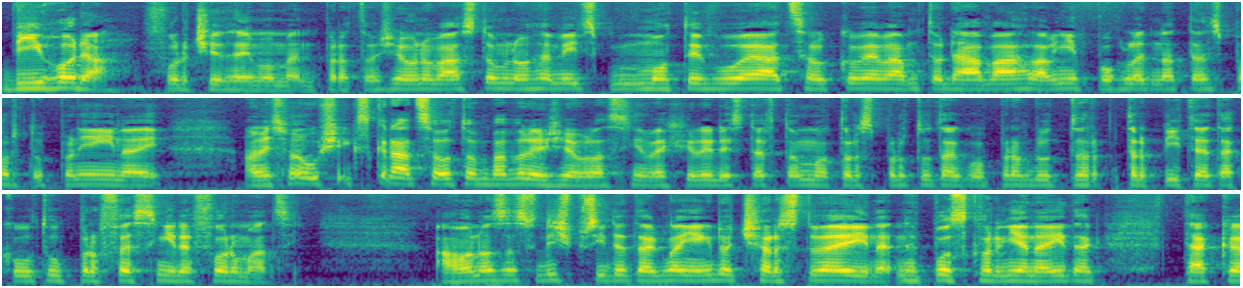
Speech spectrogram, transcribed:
výhoda v určitý moment, protože ono vás to mnohem víc motivuje a celkově vám to dává hlavně pohled na ten sport úplně jiný. A my jsme už xkrát se o tom bavili, že vlastně ve chvíli, kdy jste v tom motorsportu, tak opravdu trpíte takovou tou profesní deformací. A ono zase, když přijde takhle někdo čerstvý, ne, neposkvrněný, tak, tak eh,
